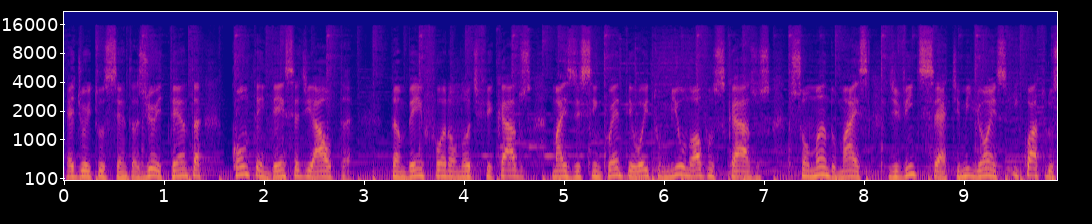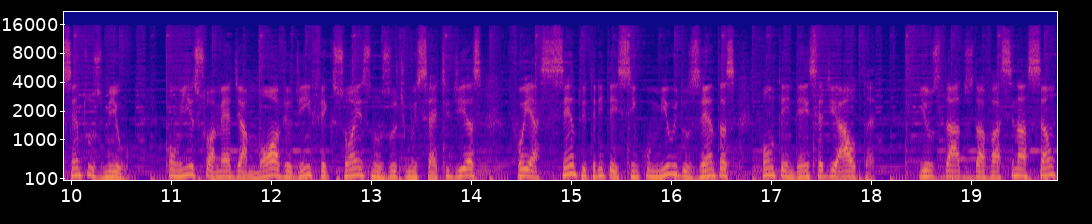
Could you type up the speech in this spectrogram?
é de 880, com tendência de alta. Também foram notificados mais de 58 mil novos casos, somando mais de 27 milhões e 400 mil. Com isso, a média móvel de infecções nos últimos sete dias foi a 135.200, com tendência de alta. E os dados da vacinação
